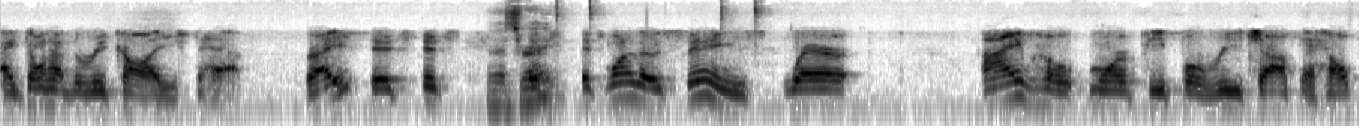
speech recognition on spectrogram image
I don't have the recall I used to have. Right? It's it's that's right. It's, it's one of those things where I hope more people reach out to help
